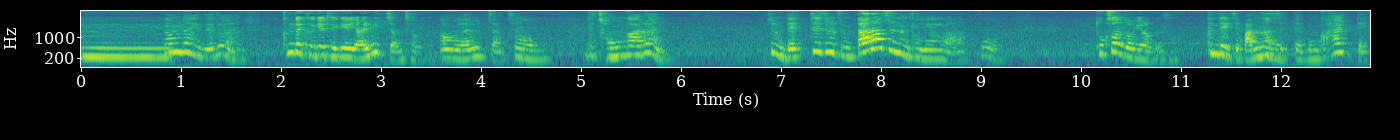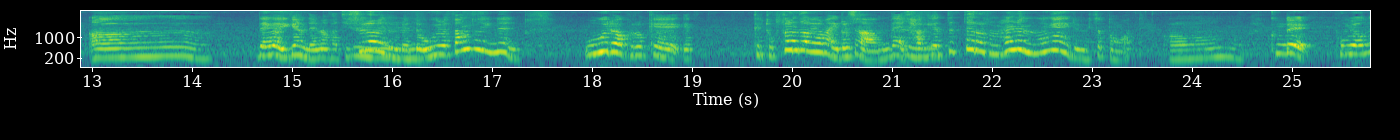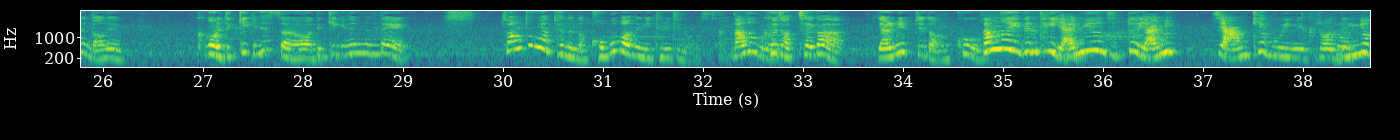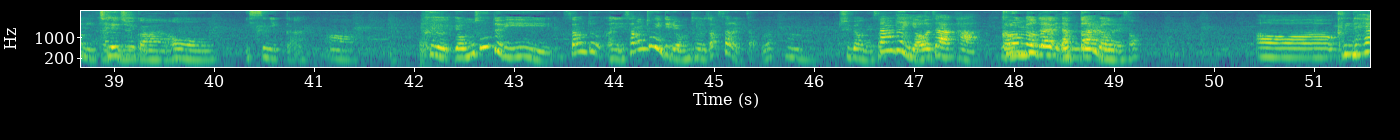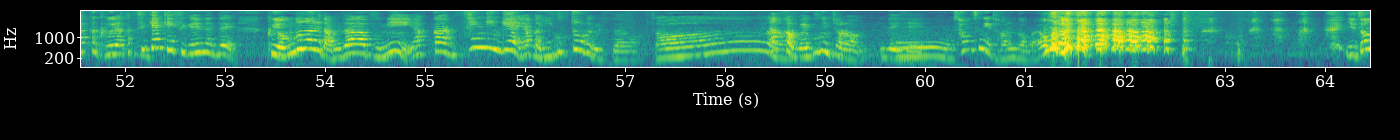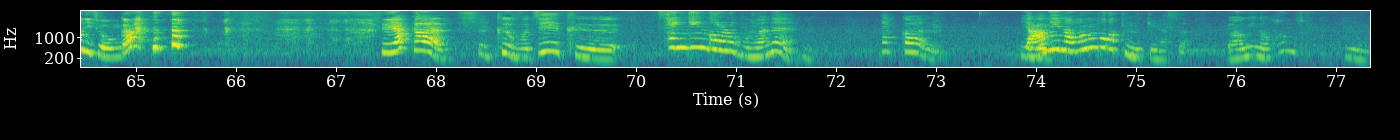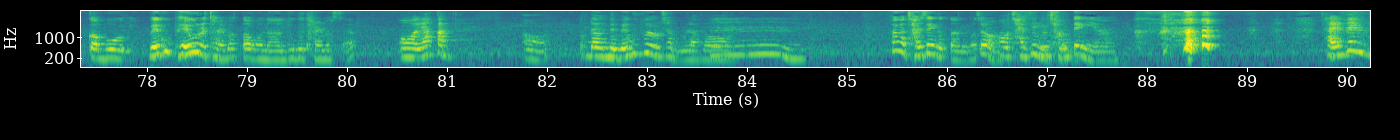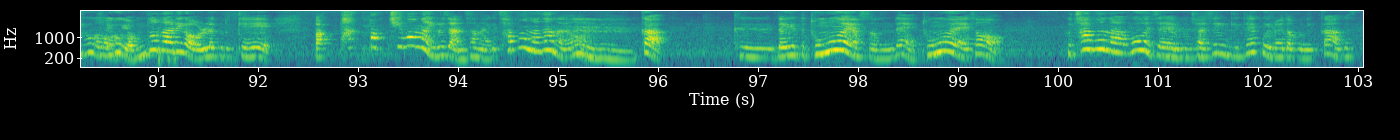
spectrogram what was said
음. 쌍둥이들은 근데 그게 되게 얄밉지 않잖아요. 어 얄밉지 않죠. 어. 근데 정갈은 좀 내 뜻을 좀 따라주는 경향이 많았고 독선적이라면서. 근데 이제 만났을 때 뭔가 할 때 아. 내가 의견 내면 같이 수렴해서 음. 그랬는데 오히려 쌍둥이는 오히려 그렇게 독선적이거나 이러진 않은데 음. 자기가 뜻대로 좀 하려는 성향이 좀 있었던 것 같아. 아. 근데 보면은 나는 그걸 느끼긴 했어요. 느끼긴 했는데 쌍둥이한테는 난 거부 반응이 들진 않았어. 나도 그 그래. 자체가 얄밉지도 않고 쌍둥이들은 되게 얄미운 짓도 얄밉지 않게 보이는 그런 능력이 있거든. 재주가 어 있으니까. 어. 그 염소들이 쌍둥 아니 쌍둥이들이 염소를 짝사랑했다고요? 응. 주변에서? 쌍둥이 여자가 그러면 어떤 남자를. 면에서? 어 근데 약간 그거 약간 특이한 케이스긴 했는데 그 염소자리 남자분이 약간 생긴 게 약간 이국적으로 됐어요. 아. 약간 외국인처럼. 근데 이제 오, 상승이 다른가 봐요. 유전이 좋은가? 그 약간 그 뭐지 그 생긴 걸로 보면은 약간 양이나 황소 같은 느낌이었어요. 양이나 황소. 음. 그러니까 뭐 외국 배우를 닮았다거나 누구 닮았어요? 어 약간 어. 나 근데 외국 배우를 잘 몰라서 음. 하여간 잘생겼다는 거죠? 어 잘생겼어. 장땡이야. 잘생기고 어. 그리고 염소다리가 원래 그렇게 막 팍팍 튀거나 이러지 않잖아요. 이게 차분하잖아요. 음. 그러니까 그 내가 그때 동호회였었는데 동호회에서 그 차분하고 이제 뭐 음. 잘생기기도 했고 이러다 보니까 그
